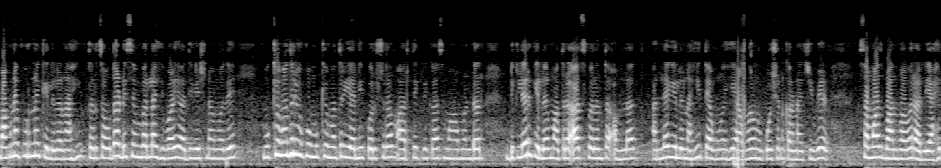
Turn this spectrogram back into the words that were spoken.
मागण्या पूर्ण केलेल्या नाही. तर चौदा डिसेंबरला हिवाळी अधिवेशनामध्ये मुख्यमंत्री उपमुख्यमंत्री यांनी परशुराम आर्थिक विकास महामंडळ डिक्लेअर केलं. मात्र आजपर्यंत अंमलात आणलं गेलं नाही. त्यामुळे हे आमरण उपोषण करण्याची वेळ समाज बांधवावर आली आहे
